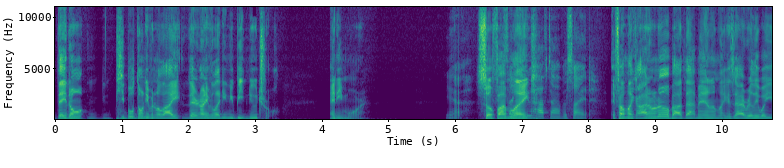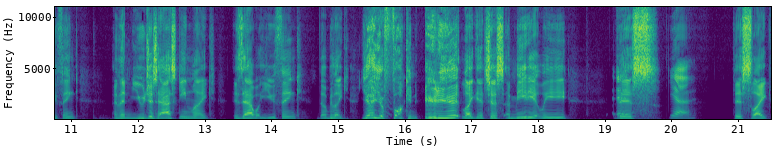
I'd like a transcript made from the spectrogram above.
they don't people don't even allow they're not even letting you be neutral anymore. Yeah. So if It's I'm like, you have to have a side. if I'm like I don't know about that man, I'm like is that really what you think? And then you just asking like is that what you think? They'll be like, "Yeah, you fucking idiot." Like it's just immediately It- this Yeah. this like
